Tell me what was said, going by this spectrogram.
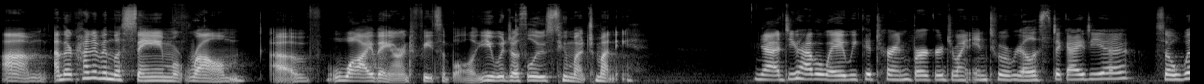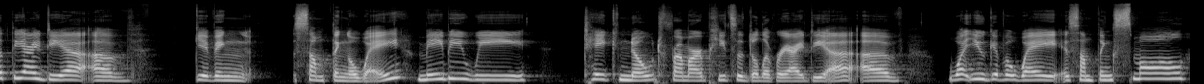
Um, and they're kind of in the same realm of why they aren't feasible. You would just lose too much money. Yeah, do you have a way we could turn Burger Joint into a realistic idea? So, with the idea of giving something away, maybe we take note from our pizza delivery idea of what you give away is something small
